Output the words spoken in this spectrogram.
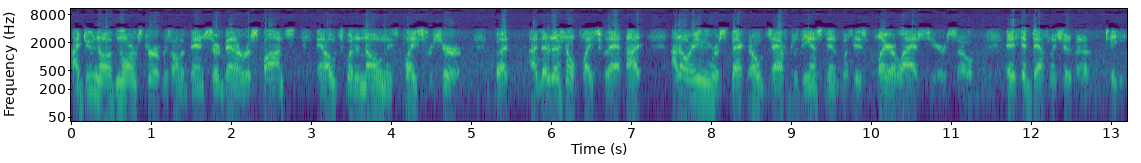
I do know if Norm Stewart was on the bench, there'd been a response, and Oats would have known his place for sure. But I, there, there's no place for that. I I don't even respect Oats after the incident with his player last year, so it, it definitely should have been a T.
